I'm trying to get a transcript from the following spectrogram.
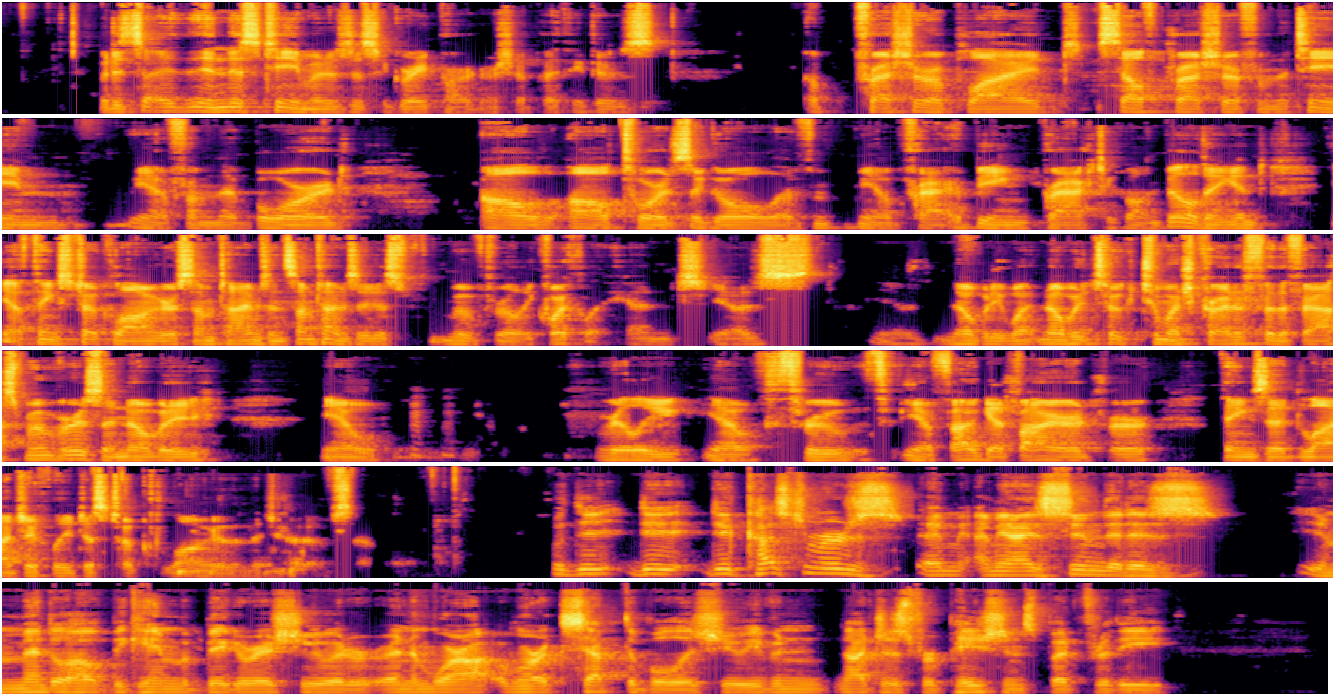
but it's in this team it was just a great partnership. I think there's pressure applied, self pressure from the team, you know, from the board, all all towards the goal of you know pra- being practical and building. And you know things took longer sometimes, and sometimes they just moved really quickly. And you know, you know, nobody went, nobody took too much credit for the fast movers, and nobody, you know, really, you know, threw, you know, get fired for things that logically just took longer than they should have. So. But did, did, did customers? I mean, I assume that as you know, mental health became a bigger issue and a more more acceptable issue, even not just for patients but for the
